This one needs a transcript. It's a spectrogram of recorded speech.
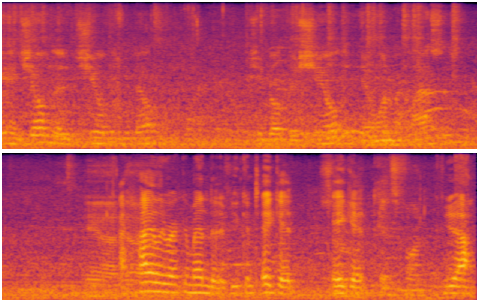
can you show them the shield that you built? she built this shield in one of my classes. And I uh, highly recommend it. If you can take it, take it. It's fun. Yeah.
